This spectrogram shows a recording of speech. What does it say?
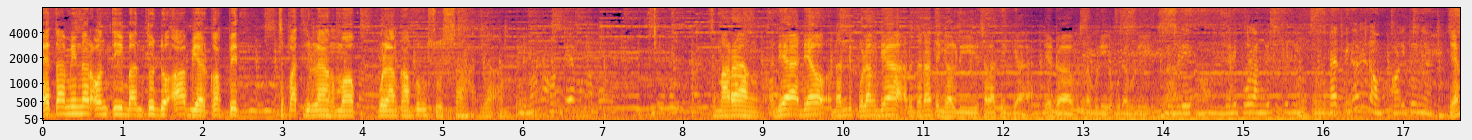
Eta Miner Onti bantu doa biar covid cepat hilang mau pulang kampung susah ya ampun. Di mana Onti emang kampungnya? Di mana? Semarang dia dia nanti pulang dia rencana tinggal di Salatiga dia udah beli udah beli oh, jadi pulang gitu sini. Nah, tinggalin dong oh itunya. ya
